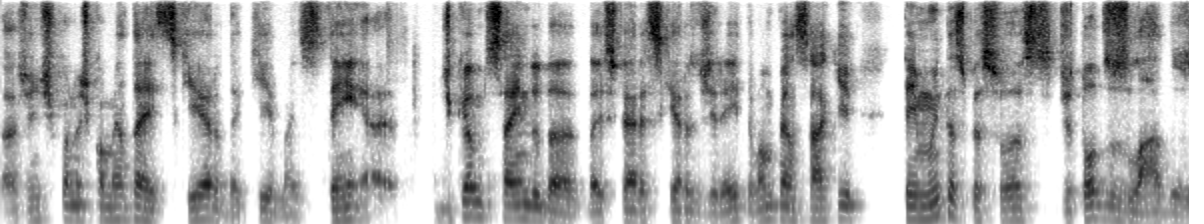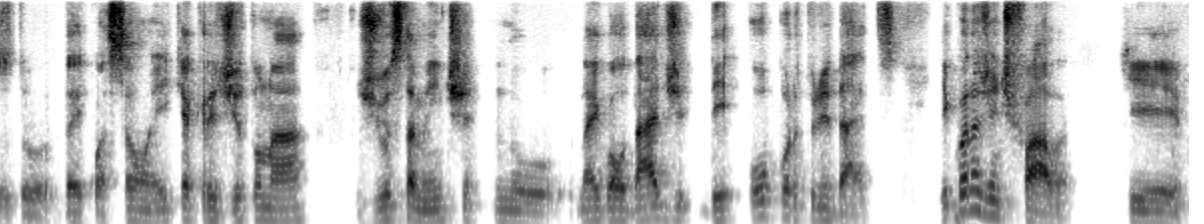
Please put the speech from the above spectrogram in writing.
a gente, quando a gente comenta a esquerda aqui, mas tem, eh, digamos, saindo da, da esfera esquerda-direita, vamos pensar que tem muitas pessoas de todos os lados do, da equação aí que acreditam na justamente no, na igualdade de oportunidades. E quando a gente fala que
